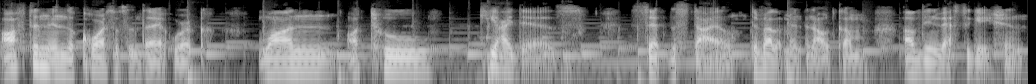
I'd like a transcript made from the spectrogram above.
Often in the course of synthetic work, one or two key ideas set the style, development, and outcome of the investigation,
